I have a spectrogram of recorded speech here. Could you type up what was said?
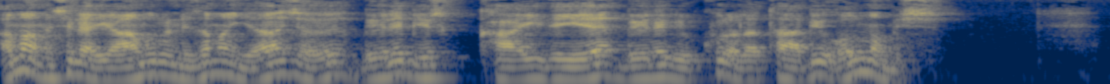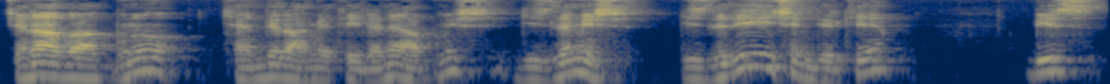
Ama mesela yağmurun ne zaman yağacağı böyle bir kaideye, böyle bir kurala tabi olmamış. Cenab-ı Hak bunu kendi rahmetiyle ne yapmış? Gizlemiş. Gizlediği içindir ki biz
